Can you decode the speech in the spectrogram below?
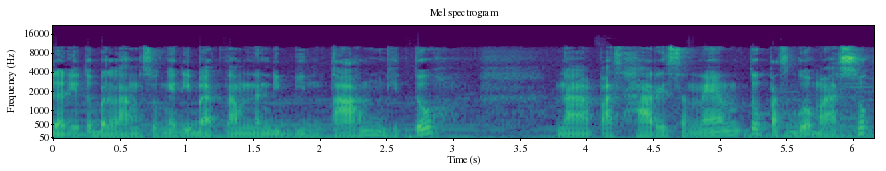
dan itu berlangsungnya di Batam dan di Bintan gitu. Nah pas hari Senin tuh pas gue masuk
